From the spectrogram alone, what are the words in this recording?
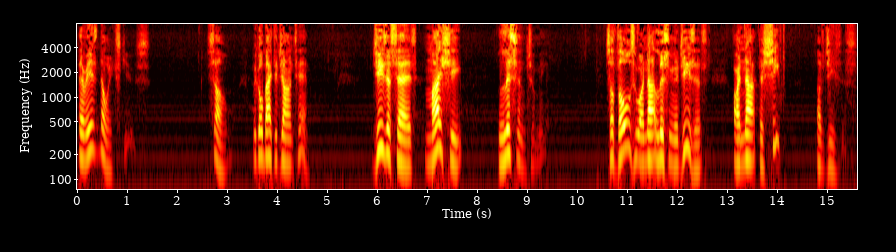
There is no excuse. So, we go back to John 10. Jesus says, my sheep listen to me. So those who are not listening to Jesus are not the sheep of Jesus.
